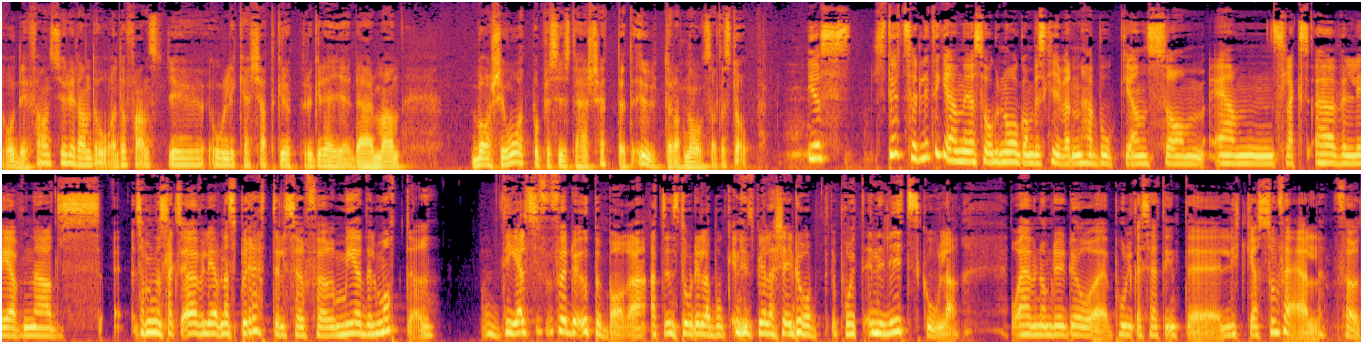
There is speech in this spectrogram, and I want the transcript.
och det fanns ju redan då. Då fanns det ju olika chattgrupper och grejer där man bar sig åt på precis det här sättet utan att någon satte stopp. Just studsade lite grann när jag såg någon beskriva den här boken som en slags överlevnads, som en slags överlevnadsberättelser för medelmåttor. Dels för det uppenbara, att en stor del av boken utspelar sig då på ett, en elitskola. Och även om det då på olika sätt inte lyckas så väl för,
